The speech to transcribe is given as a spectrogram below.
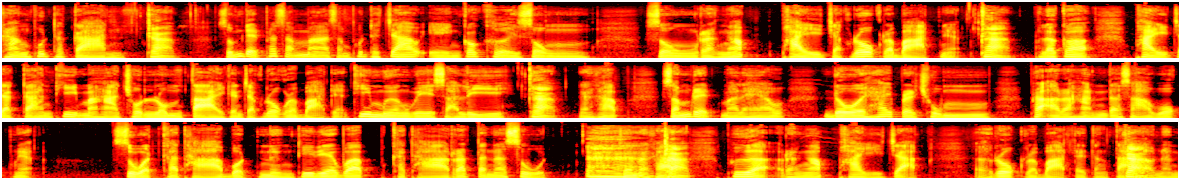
ครั้งพุทธกาลสมเด็จพระสัมมาสัมพุทธเจ้าเองก็เคยทรงทรงระงับ ภัยจากโรคระบาดเนี่ยแล้วก็ภัยจากการที่มหาชนล้มตายกันจากโรคระบาดเนี่ยที่เมืองเวสาลีนะครับสำเร็จมาแล้วโดยให้ประชุมพระอรหันตสาวกเนี่ยสวดคาถาบทหนึ่งที่เรียกว่าคาถารัตนสูตรใช่ไหมครับ เพื่อระงับภัยจากโรคระบาดอะไรต่างๆ เหล่านั้น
